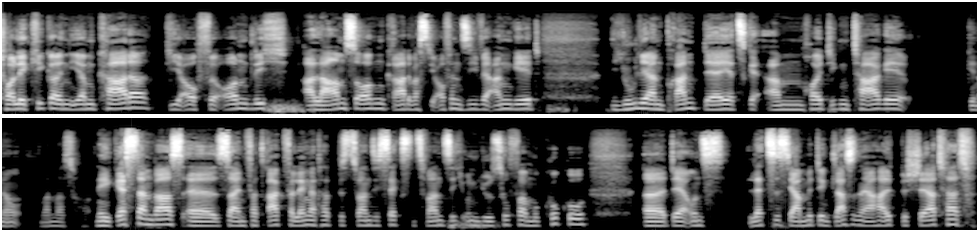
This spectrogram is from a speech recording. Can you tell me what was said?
tolle Kicker in ihrem Kader, die auch für ordentlich Alarm sorgen, gerade was die Offensive angeht. Julian Brandt, der jetzt am heutigen Tage genau, wann war's? Nee, gestern war's, äh, seinen Vertrag verlängert hat bis 2026 und Yusufa Mukoko, äh, der uns letztes Jahr mit den Klassenerhalt beschert hat,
